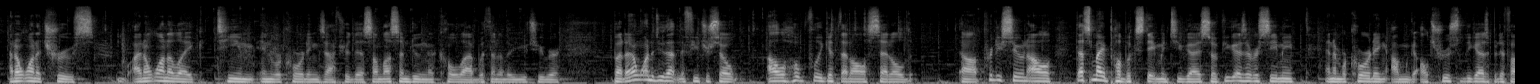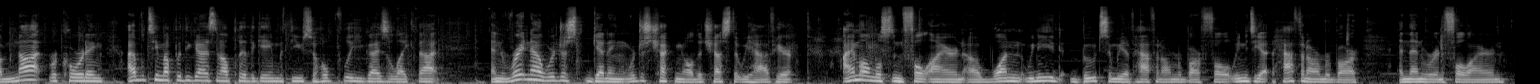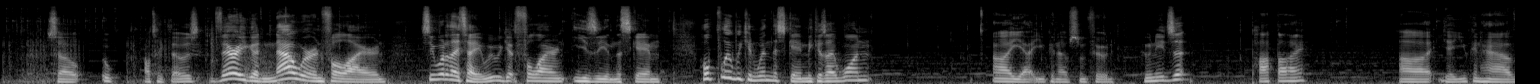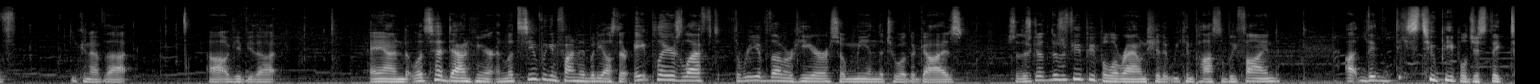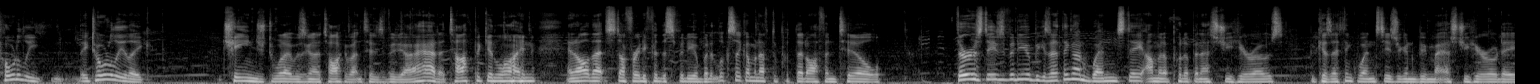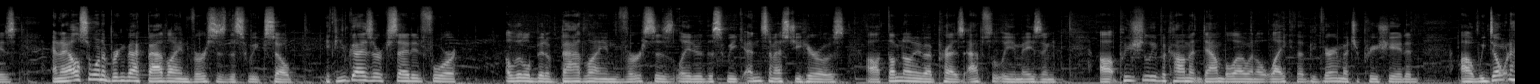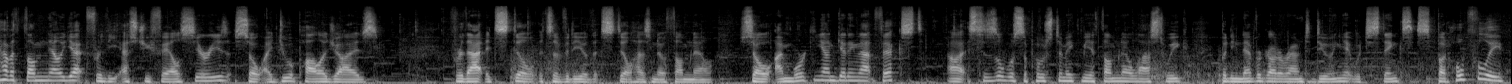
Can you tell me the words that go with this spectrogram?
I don't want to truce. I don't want to like team in recordings after this unless I'm doing a collab with another YouTuber. But I don't want to do that in the future, so I'll hopefully get that all settled uh, pretty soon. I'll that's my public statement to you guys. So if you guys ever see me and I'm recording, I'm, I'll truce with you guys. But if I'm not recording, I will team up with you guys and I'll play the game with you. So hopefully you guys like that. And right now we're just getting, we're just checking all the chests that we have here. I'm almost in full iron. Uh, one, we need boots and we have half an armor bar full. We need to get half an armor bar and then we're in full iron. So, oop, I'll take those. Very good. Now we're in full iron. See, what did I tell you? We would get full iron easy in this game. Hopefully we can win this game because I won. Uh, yeah, you can have some food. Who needs it? Popeye? Uh, yeah, you can have, you can have that. Uh, I'll give you that. And let's head down here and let's see if we can find anybody else. There are eight players left. Three of them are here, so me and the two other guys. So there's there's a few people around here that we can possibly find. Uh, the, these two people just they totally they totally like changed what I was going to talk about in today's video. I had a topic in line and all that stuff ready for this video, but it looks like I'm going to have to put that off until Thursday's video because I think on Wednesday I'm going to put up an SG Heroes because I think Wednesdays are going to be my SG Hero days. And I also want to bring back Badlion Versus this week, so if you guys are excited for a little bit of Badlion Versus later this week and some SG Heroes, uh, thumbnail me by Prez, absolutely amazing. Uh, please leave a comment down below and a like, that'd be very much appreciated. Uh, we don't have a thumbnail yet for the SG Fails series, so I do apologize for that. It's still, it's a video that still has no thumbnail. So I'm working on getting that fixed. Uh, Sizzle was supposed to make me a thumbnail last week, but he never got around to doing it, which stinks. But hopefully,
